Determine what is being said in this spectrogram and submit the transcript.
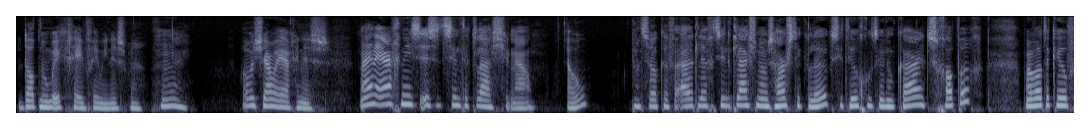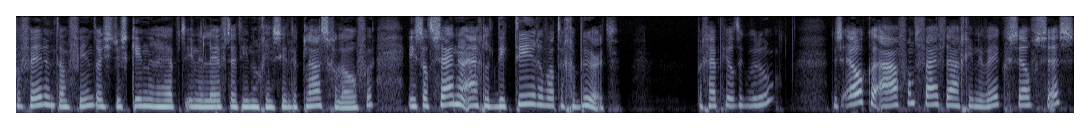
dat noem ik geen feminisme. Wat was jouw ergernis? Mijn ergernis is het Sinterklaasjournaal. Oh, Dat zal ik even uitleggen. Sinterklaasjournaal is hartstikke leuk. Zit heel goed in elkaar. Het is grappig. Maar wat ik heel vervelend aan vind... als je dus kinderen hebt in de leeftijd die nog in Sinterklaas geloven... is dat zij nu eigenlijk dicteren wat er gebeurt. Begrijp je wat ik bedoel? Dus elke avond, vijf dagen in de week, of zelfs zes...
